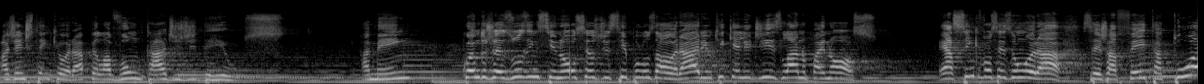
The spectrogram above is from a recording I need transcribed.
a gente tem que orar pela vontade de Deus. Amém? Quando Jesus ensinou os seus discípulos a orarem, o que, que ele diz lá no Pai Nosso? É assim que vocês vão orar: seja feita a tua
